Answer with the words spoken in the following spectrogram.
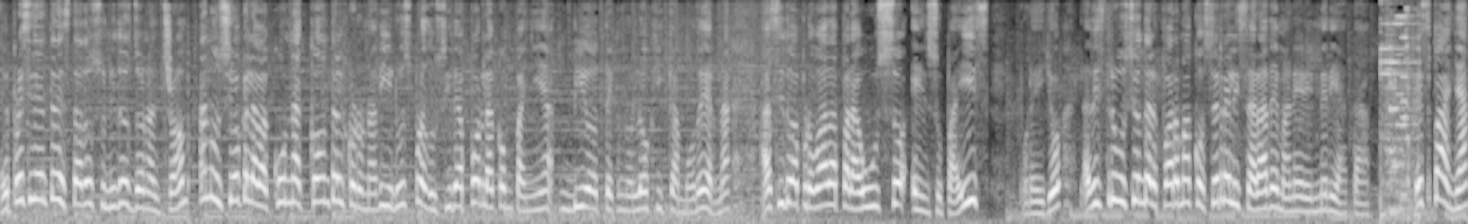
El presidente de Estados Unidos, Donald Trump, anunció que la vacuna contra el coronavirus producida por la compañía biotecnológica Moderna ha sido aprobada para uso en su país. Por ello, la distribución del fármaco se realizará de manera inmediata. España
